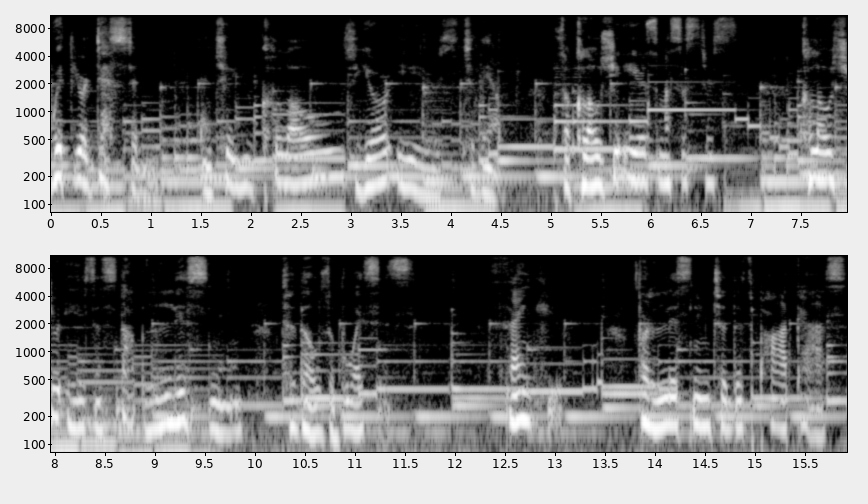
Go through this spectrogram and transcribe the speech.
with your destiny until you close your ears to them. So close your ears, my sisters. Close your ears and stop listening to those voices. Thank you for listening to this podcast.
